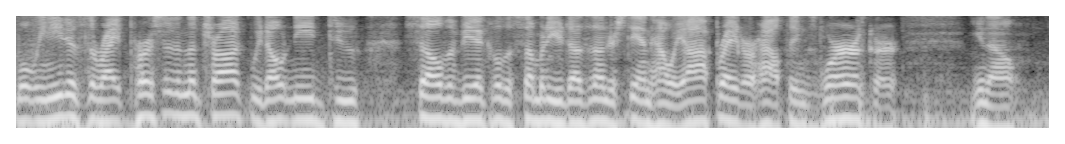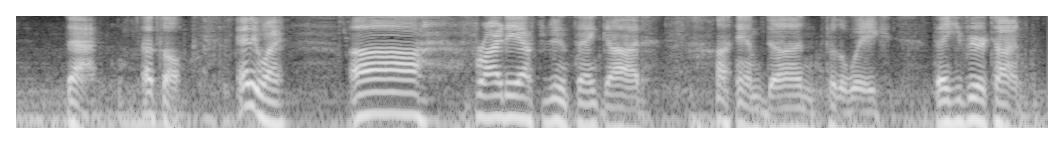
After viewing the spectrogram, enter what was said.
What we need is the right person in the truck. We don't need to sell the vehicle to somebody who doesn't understand how we operate or how things work or, you know, that. That's all. Anyway, uh, Friday afternoon, thank God. I am done for the week. Thank you for your time.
